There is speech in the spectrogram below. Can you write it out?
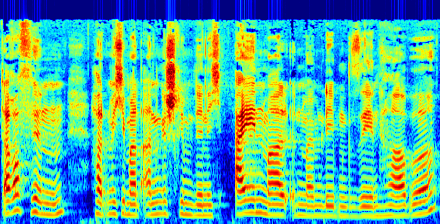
Daraufhin hat mich jemand angeschrieben, den ich einmal in meinem Leben gesehen habe,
